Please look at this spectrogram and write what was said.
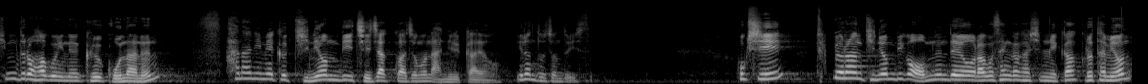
힘들어하고 있는 그 고난은 하나님의 그 기념비 제작 과정은 아닐까요? 이런 도전도 있습니다. 혹시 특별한 기념비가 없는데요? 라고 생각하십니까? 그렇다면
